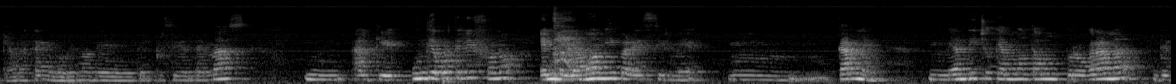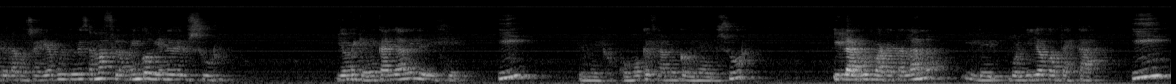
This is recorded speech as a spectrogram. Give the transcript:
que ahora está en el gobierno del presidente Mas, al que un día por teléfono él me llamó a mí para decirme, mm, Carmen, me han dicho que han montado un programa desde la Consejería de Cultura que se llama Flamenco viene del sur. Yo me quedé callada y le dije, ¿y? Él me dijo, ¿cómo que flamenco viene del sur? ¿Y la rumba catalana? Y le volví yo a contestar, ¿y?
